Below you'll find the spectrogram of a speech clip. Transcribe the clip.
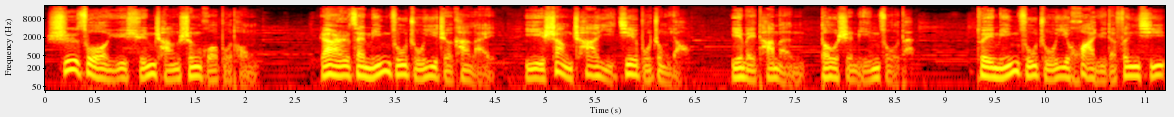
诗作与寻常生活不同。然而，在民族主义者看来，以上差异皆不重要，因为他们都是民族的。对民族主义话语的分析，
